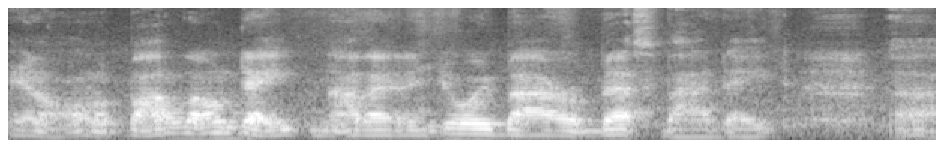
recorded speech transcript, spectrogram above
you know, on a bottled on date, not an enjoy by or best by date. Uh,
